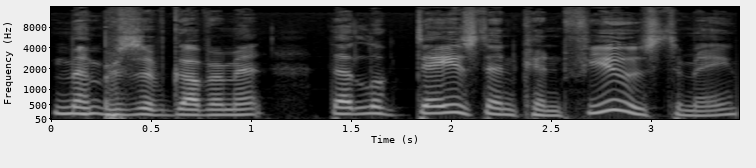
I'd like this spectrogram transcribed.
members of government that look dazed and confused to me.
